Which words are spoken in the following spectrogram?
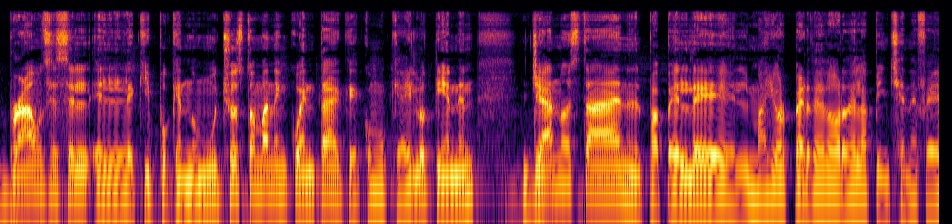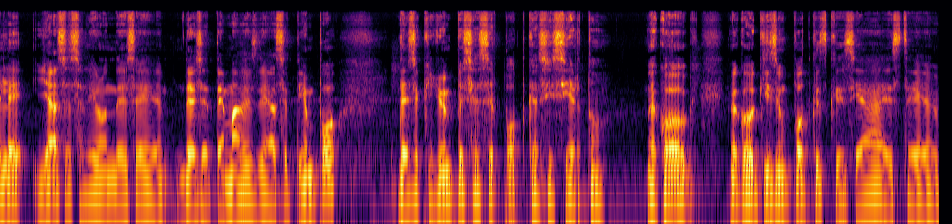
Browns es el, equipo que no muchos toman en cuenta, que como que ahí lo tienen. Ya no está en el papel del mayor perdedor de la pinche NFL. Ya se salieron de ese, de ese tema desde hace tiempo. Desde que yo empecé a hacer podcast, sí es cierto. Me acuerdo, me acuerdo que hice un podcast que decía, este,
